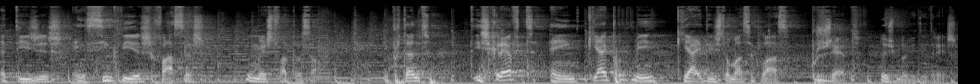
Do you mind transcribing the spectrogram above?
atinjas em 5 dias faças um mês de faturação. E portanto, inscreve-te em kiai.me, Kiai Digital Masterclass, Projeto 2023.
